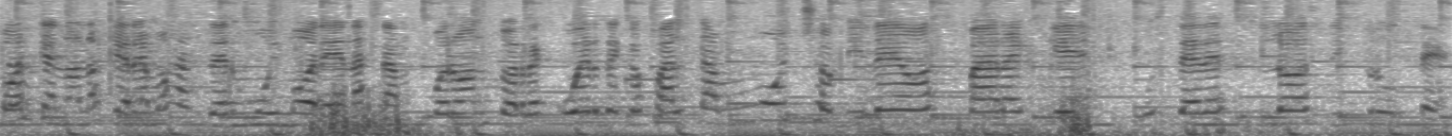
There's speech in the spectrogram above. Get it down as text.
porque no nos queremos hacer muy morenas tan pronto. Recuerde que faltan muchos videos para que ustedes los disfruten.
